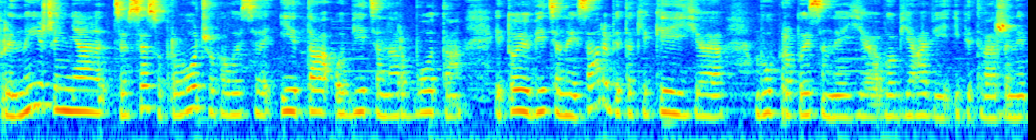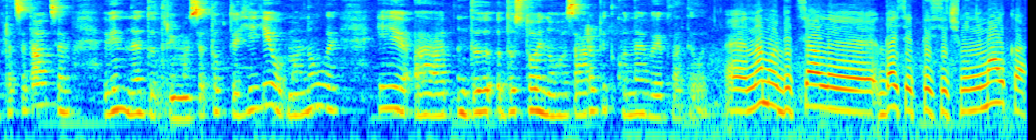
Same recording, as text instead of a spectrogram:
приниження це все супроводжувалося, і та обіцяна робота, і той обіцяний заробіток, який е, був прописаний в об'яві і підтверджений працедавцем, він не дотримався. Тобто її обманули і до- достойного заробітку не виплатили. Е, Нам обіцяли 10 тисяч мінімалка,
